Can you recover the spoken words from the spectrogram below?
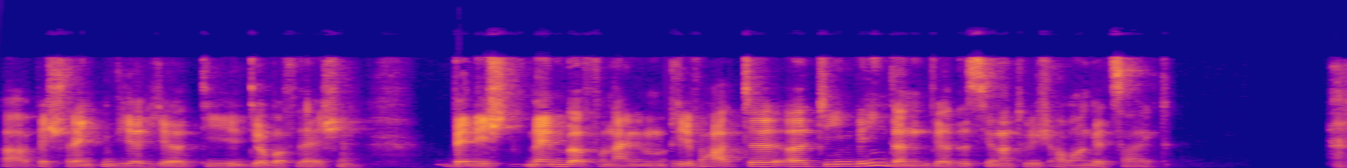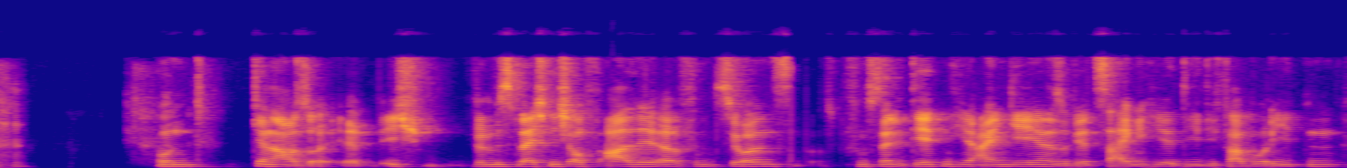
äh, beschränken wir hier die, die Oberfläche. Wenn ich Member von einem privaten äh, Team bin, dann wird es hier natürlich auch angezeigt. Mhm. Und genau, also äh, ich, wir müssen vielleicht nicht auf alle äh, Funktions, Funktionalitäten hier eingehen. Also wir zeigen hier die, die Favoriten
